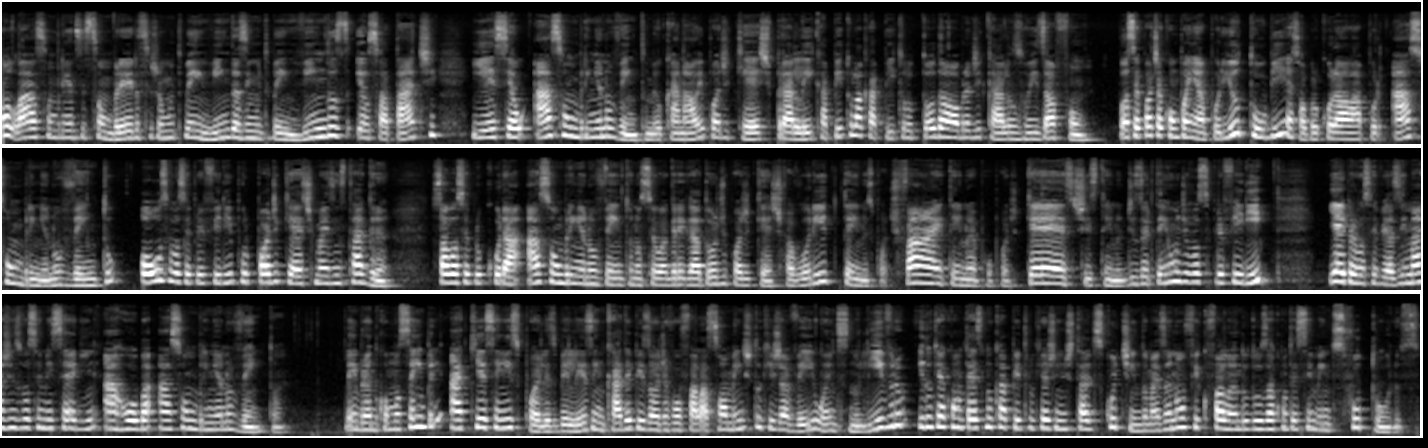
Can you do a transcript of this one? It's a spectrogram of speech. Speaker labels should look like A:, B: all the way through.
A: Olá, sombrinhas e sombreiros, sejam muito bem-vindas e muito bem-vindos. Eu sou a Tati e esse é o A Sombrinha no Vento, meu canal e podcast para ler capítulo a capítulo toda a obra de Carlos Ruiz Zafon. Você pode acompanhar por YouTube, é só procurar lá por A Sombrinha no Vento, ou se você preferir, por podcast mais Instagram. Só você procurar A Sombrinha no Vento no seu agregador de podcast favorito, tem no Spotify, tem no Apple Podcasts, tem no Deezer, tem onde você preferir. E aí, para você ver as imagens, você me segue em arroba. Lembrando, como sempre, aqui é sem spoilers, beleza? Em cada episódio eu vou falar somente do que já veio antes no livro e do que acontece no capítulo que a gente está discutindo, mas eu não fico falando dos acontecimentos futuros.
